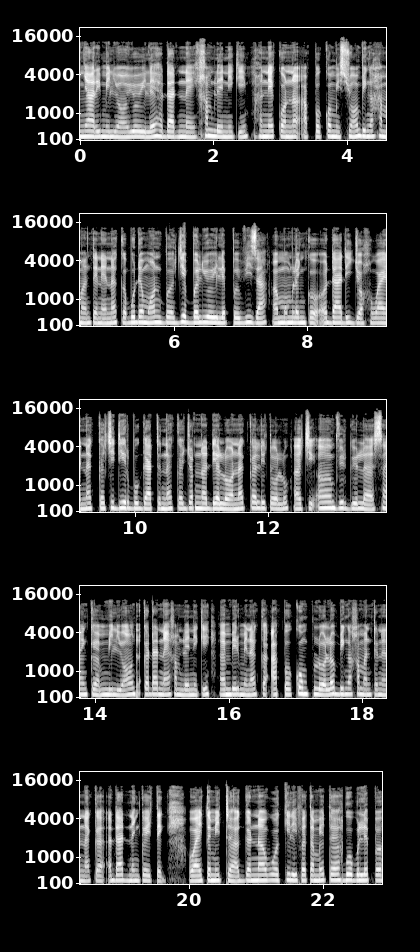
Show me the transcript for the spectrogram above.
ñaari millions yooyu le daal dinay xamle ni ki nekkoon na ab commission bi nga xamante ne nag bu demoon ba jébbal yooyu lépp visa moom lañ ko daal di jox waaye nag ci diir bu gàtt nag jot na delloo nag li toll ci un virgule cinq million ka daal dinay xamle ni ki mbir mi nag ab complot la bi nga xamante ne nag daal dinañ koy teg waaye tamit euh, gannaaw kilifa tamit euh, boobu lépp euh,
